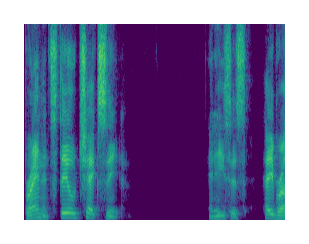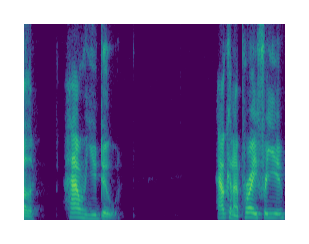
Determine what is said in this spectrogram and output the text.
Brandon still checks in and he says, Hey, brother, how are you doing? How can I pray for you?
